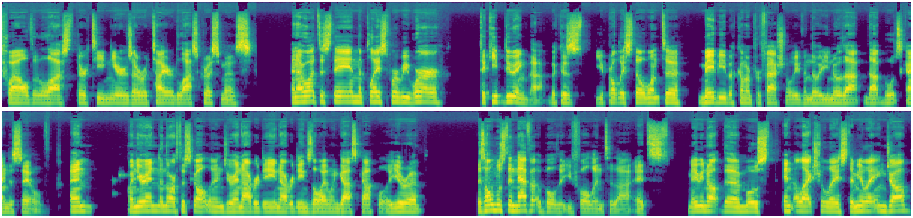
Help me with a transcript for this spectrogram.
12 of the last 13 years. I retired last Christmas. And I wanted to stay in the place where we were to keep doing that because you probably still want to maybe become a professional, even though you know that that boat's kind of sailed. And when you're in the north of Scotland, you're in Aberdeen, Aberdeen's the oil and gas capital of Europe. It's almost inevitable that you fall into that. It's maybe not the most intellectually stimulating job,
